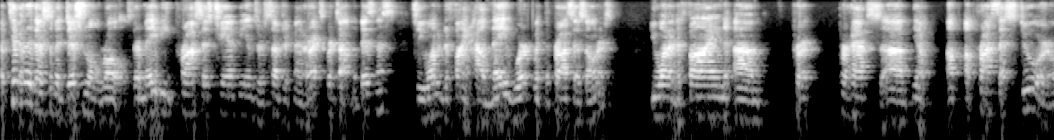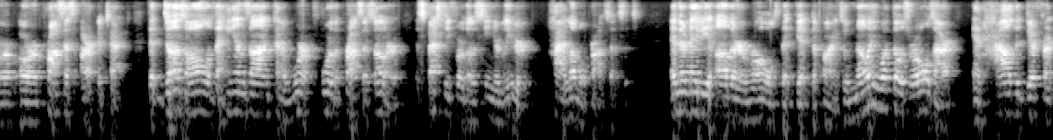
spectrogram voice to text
but typically there's some additional roles. There may be process champions or subject matter experts out in the business, so you want to define how they work with the process owners. You want to define um, per, perhaps uh, you know a, a, process steward or, or a process architect that does all of the hands-on kind of work for the process owner, especially for those senior leader high-level processes. And there may be other roles that get defined. So knowing what those roles are and how the different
